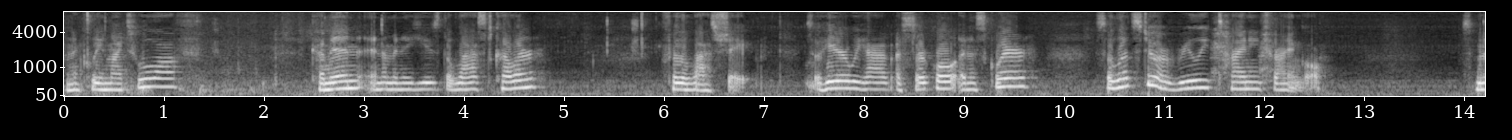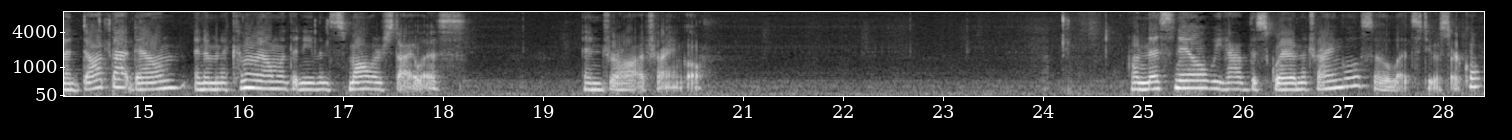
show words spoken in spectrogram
I'm going to clean my tool off, come in, and I'm going to use the last color for the last shape. So here we have a circle and a square. So let's do a really tiny triangle. So I'm going to dot that down and I'm going to come around with an even smaller stylus and draw a triangle. On this nail we have the square and the triangle, so let's do a circle.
